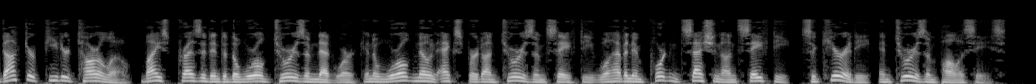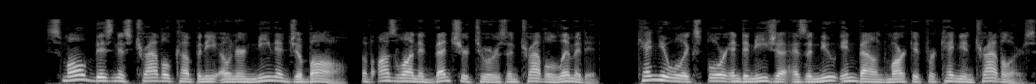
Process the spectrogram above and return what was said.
Dr. Peter Tarlow, Vice President of the World Tourism Network and a world-known expert on tourism safety will have an important session on safety, security, and tourism policies. Small business travel company owner Nina Jabal, of Aslan Adventure Tours and Travel Limited, Kenya will explore Indonesia as a new inbound market for Kenyan travelers,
